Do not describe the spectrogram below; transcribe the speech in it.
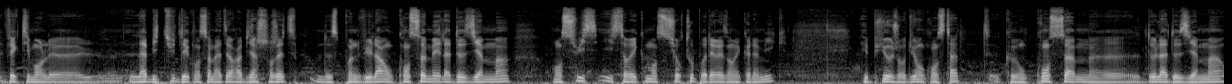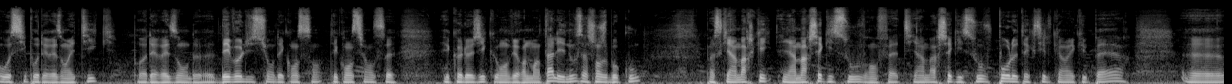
effectivement, l'habitude des consommateurs a bien changé de, de ce point de vue-là. On consommait la deuxième main en Suisse historiquement, surtout pour des raisons économiques. Et puis aujourd'hui, on constate qu'on consomme euh, de la deuxième main aussi pour des raisons éthiques, pour des raisons d'évolution de, des, consci des consciences écologiques ou environnementales. Et nous, ça change beaucoup parce qu'il y a un marché, il y a un marché qui s'ouvre en fait. Il y a un marché qui s'ouvre pour le textile qu'on récupère, euh,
